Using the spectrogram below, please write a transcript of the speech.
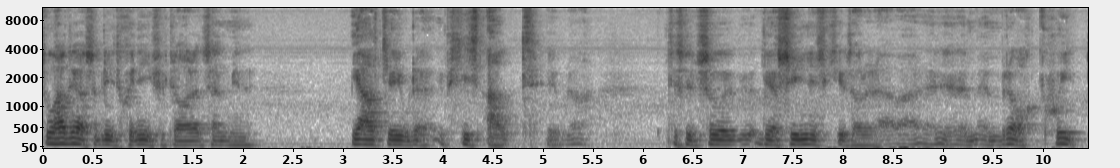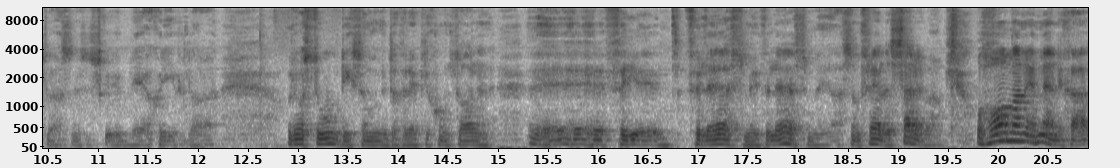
Då hade jag alltså blivit geniförklarad sen min... I allt jag gjorde. I precis allt jag gjorde. Till slut så blev jag cynisk utav det där. Va? En, en bra skit va? så blev jag geniförklarad. Och de stod liksom utanför repetitionssalen. Eh, eh, för, eh, förlös mig, förlös mig. Alltså en frälsare. Va? Och har man en människa,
